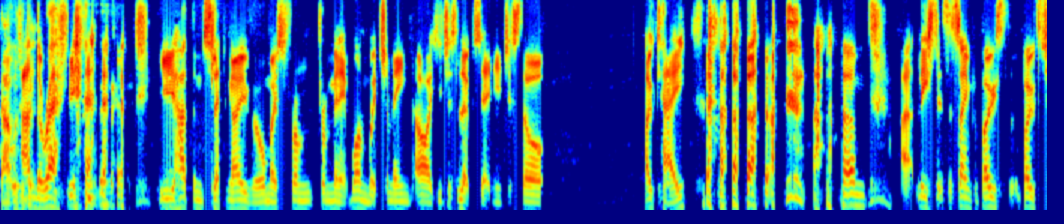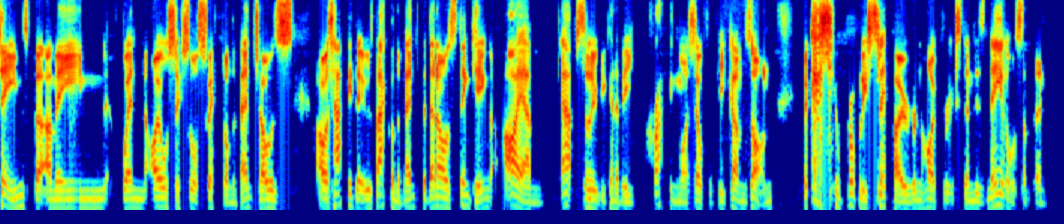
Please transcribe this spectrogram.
that was and good... the ref. Yeah, you had them slipping over almost from from minute one, which I mean, oh, you just looked at it and you just thought, okay. um, at least it's the same for both both teams. But I mean, when I also saw Swift on the bench, I was I was happy that he was back on the bench. But then I was thinking, I am absolutely going to be crapping myself if he comes on because he'll probably slip over and hyperextend his knee or something.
